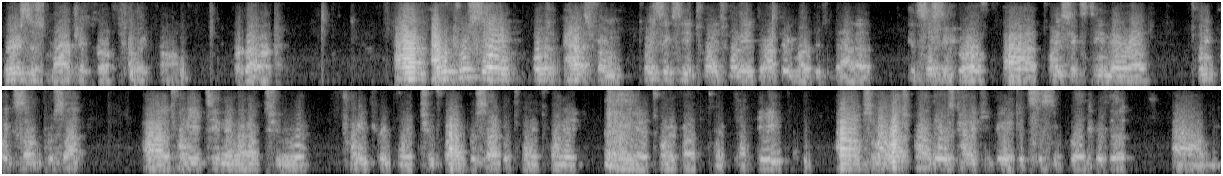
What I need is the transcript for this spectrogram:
where is this margin growth coming from for Garmin? Um, I would first say over the past from 2016 to 2020, their operating margins have been a consistent growth. Uh, 2016 they were at 20.7 percent. Uh, 2018 they went up to 23.25 percent. With 2020 coming in at 25.18. Um, so my watch plan there is kind of keeping a consistent growth with it um,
